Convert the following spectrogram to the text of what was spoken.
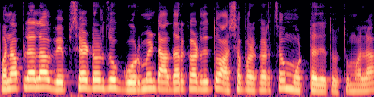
पण आपल्याला वेबसाईटवर जो गव्हर्मेंट आधार कार्ड देतो अशा प्रकारचं मोठं देतो. तुम्हाला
